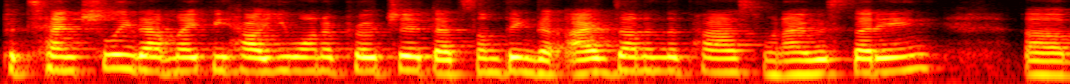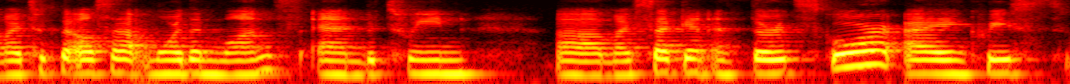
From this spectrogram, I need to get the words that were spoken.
Potentially that might be how you want to approach it. That's something that i've done in the past when i was studying. Um, I took the LSAT more than once, and between uh, my second and third score, I increased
